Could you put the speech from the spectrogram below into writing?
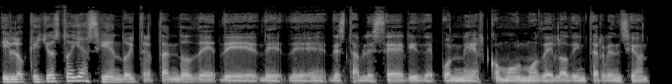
Y lo que yo estoy haciendo y tratando de, de, establecer y de poner como un modelo de intervención,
